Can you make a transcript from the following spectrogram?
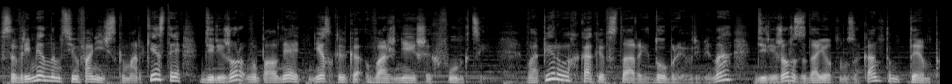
В современном симфоническом оркестре дирижер выполняет несколько важнейших функций. Во-первых, как и в старые добрые времена, дирижер задает музыкантам темп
